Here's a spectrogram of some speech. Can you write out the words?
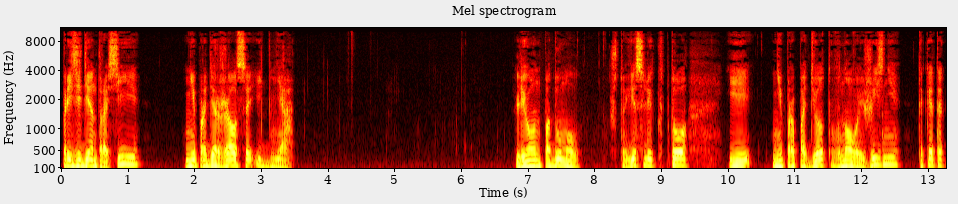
президент России, не продержался и дня. Леон подумал, что если кто и не пропадет в новой жизни, так это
